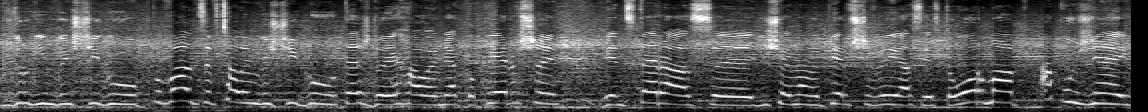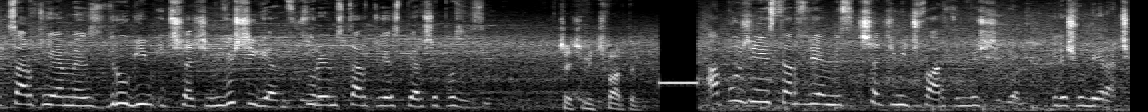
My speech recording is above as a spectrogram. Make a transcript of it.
w drugim wyścigu, po walce w całym wyścigu też dojechałem jako pierwszy, więc teraz e, dzisiaj mamy pierwszy wyjazd, jest to warm-up, a później startujemy z drugim i trzecim wyścigiem, w którym startuję z pierwszej pozycji. Trzecim i czwartym. A później startujemy z trzecim i czwartym wyścigiem. Idę się ubierać.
